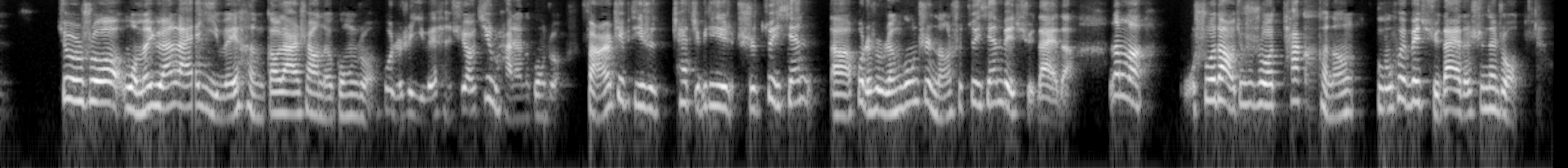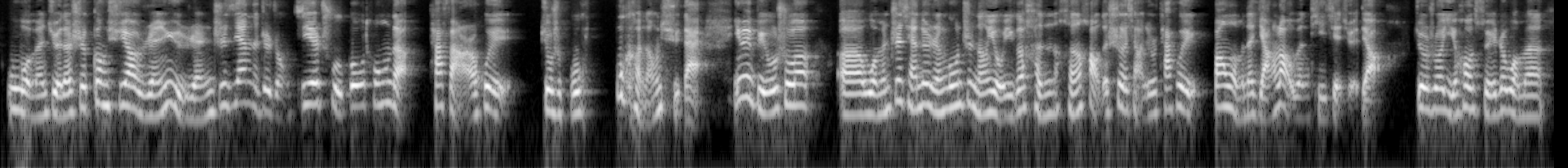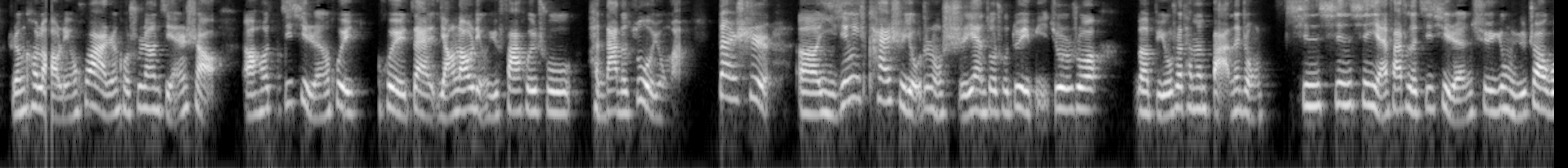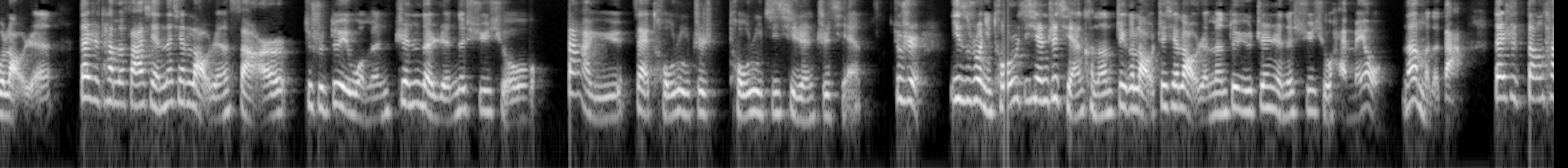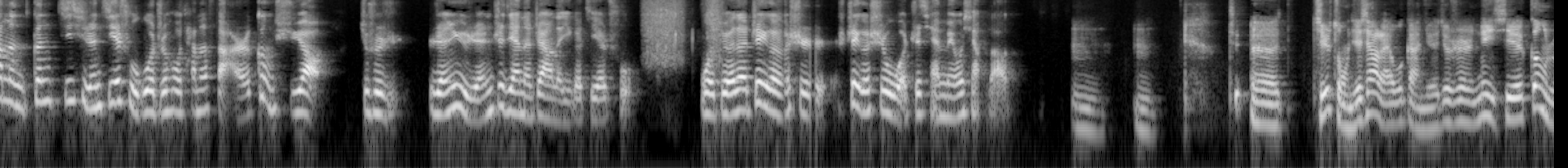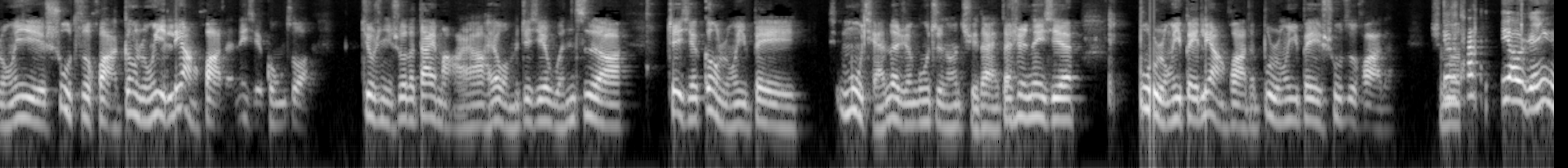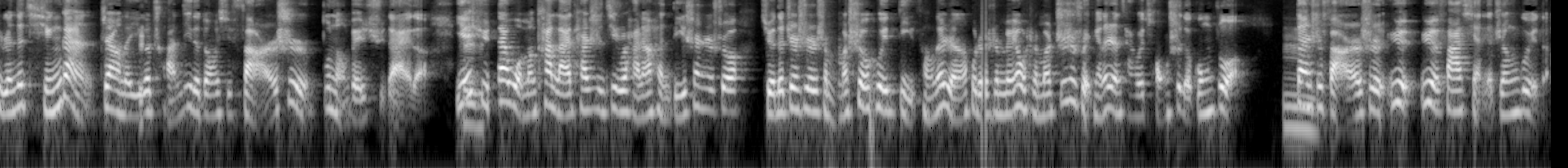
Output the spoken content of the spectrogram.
就是说，我们原来以为很高大上的工种，或者是以为很需要技术含量的工种，反而 GPT 是 ChatGPT 是最先啊，或者说人工智能是最先被取代的。那么说到就是说，它可能不会被取代的是那种。我们觉得是更需要人与人之间的这种接触沟通的，它反而会就是不不可能取代，因为比如说，呃，我们之前对人工智能有一个很很好的设想，就是它会帮我们的养老问题解决掉，就是说以后随着我们人口老龄化，人口数量减少，然后机器人会会在养老领域发挥出很大的作用嘛。但是，呃，已经开始有这种实验做出对比，就是说，呃，比如说他们把那种。新新新研发出的机器人去用于照顾老人，但是他们发现那些老人反而就是对我们真的人的需求大于在投入之投入机器人之前，就是意思说你投入机器人之前，可能这个老这些老人们对于真人的需求还没有那么的大，但是当他们跟机器人接触过之后，他们反而更需要就是人与人之间的这样的一个接触，我觉得这个是这个是我之前没有想到的，嗯嗯。这呃，其实总结下来，我感觉就是那些更容易数字化、更容易量化的那些工作，就是你说的代码呀，还有我们这些文字啊，这些更容易被目前的人工智能取代。但是那些不容易被量化的、不容易被数字化的。就是它需要人与人的情感这样的一个传递的东西，反而是不能被取代的。也许在我们看来，它是技术含量很低，甚至说觉得这是什么社会底层的人，或者是没有什么知识水平的人才会从事的工作。但是反而是越越发显得珍贵的。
